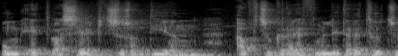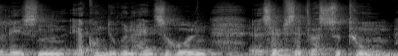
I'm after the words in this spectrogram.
um etwas selbst zu sondieren, aufzugreifen, Literatur zu lesen, Erkundungen einzuholen, äh, selbst etwas zu tun,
